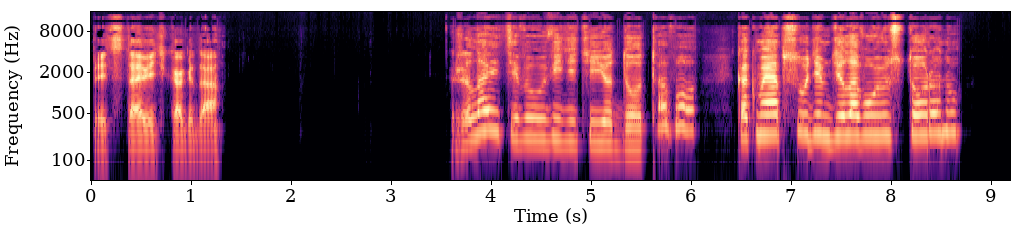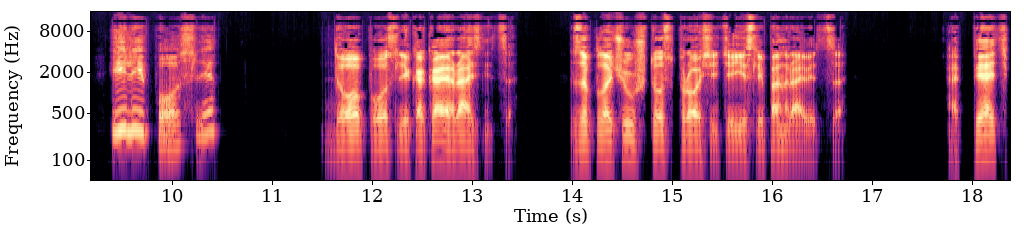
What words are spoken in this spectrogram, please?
Представить когда? Желаете вы увидеть ее до того, как мы обсудим деловую сторону? Или после? До, после, какая разница? Заплачу, что спросите, если понравится. Опять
